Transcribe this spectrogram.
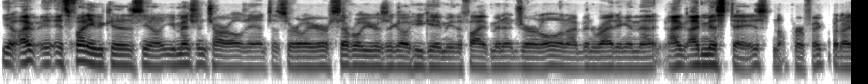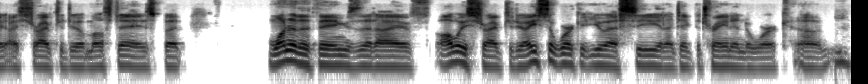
you know I, it's funny because you know you mentioned charles antis earlier several years ago he gave me the five minute journal and i've been writing in that i, I miss days not perfect but I, I strive to do it most days but one of the things that I've always strived to do, I used to work at USC and I take the train into work um, mm.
